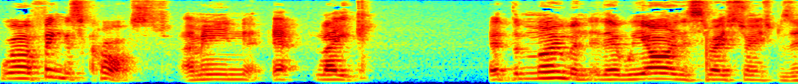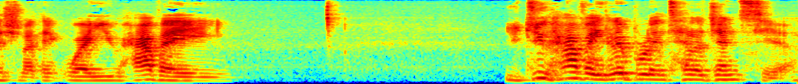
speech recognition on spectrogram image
well, fingers crossed. I mean, like at the moment that we are in this very strange position, I think, where you have a you do have a liberal intelligentsia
